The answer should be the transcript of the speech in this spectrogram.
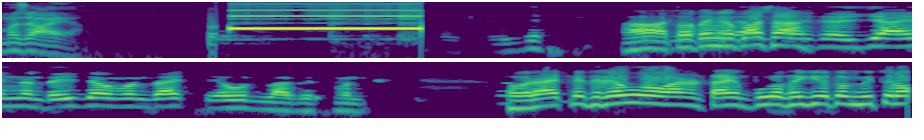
મજા આવ્યા હા તો તમે પાછા આઈને રહી જાવ મને રાત એવું જ લાગે છે મને. હવે રાત્રે જ રહેવું હોવાનો ટાઈમ પૂરો થઈ ગયો તો મિત્રો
